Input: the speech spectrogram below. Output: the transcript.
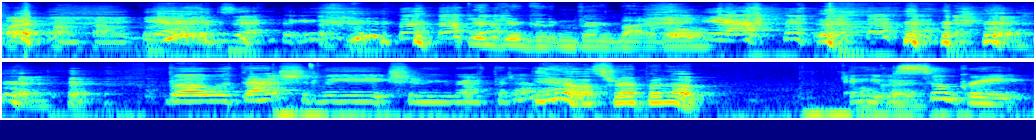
five pound comic book. yeah exactly your, your Gutenberg Bible. yeah well with that should we should we wrap it up Yeah, let's wrap it up. And it Okay. was so great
